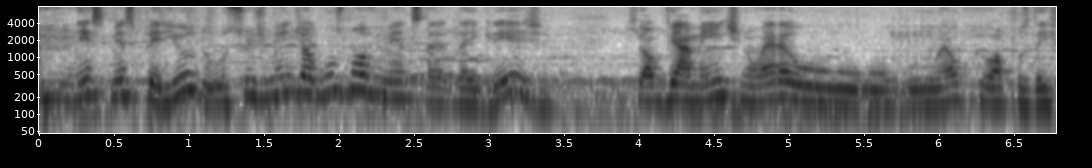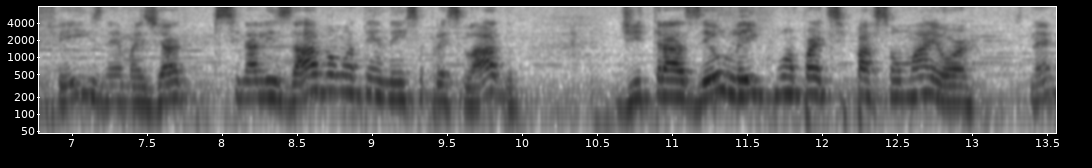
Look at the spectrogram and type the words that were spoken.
nesse mesmo período o surgimento de alguns movimentos da, da igreja que obviamente não era o, o- não é o que o Opus Dei fez, né, mas já sinalizava uma tendência para esse lado de trazer o leigo com uma participação maior, né?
